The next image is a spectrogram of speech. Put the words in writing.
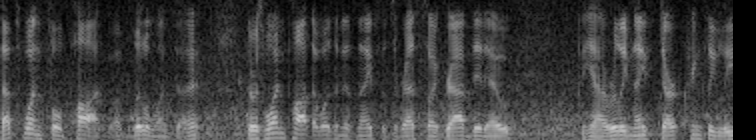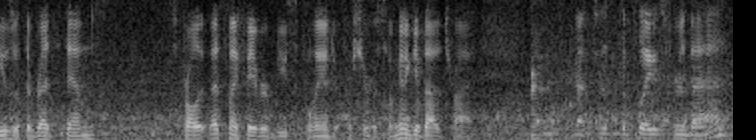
That's one full pot of little ones. Uh, there was one pot that wasn't as nice as the rest, so I grabbed it out but yeah, really nice dark crinkly leaves with the red stems. It's probably that's my favorite Bucephalandra for sure. So I'm gonna give that a try. Got just the place for that.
